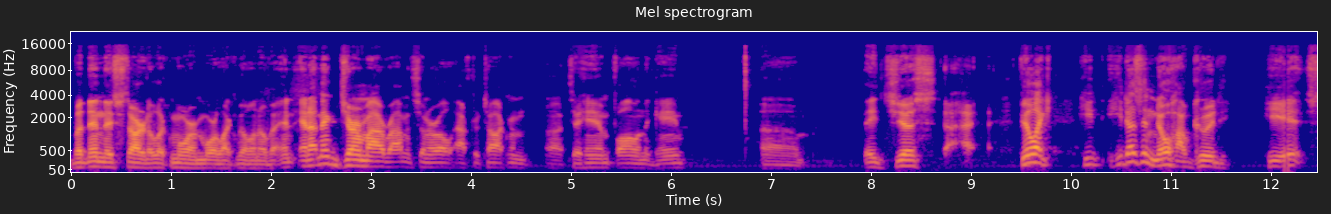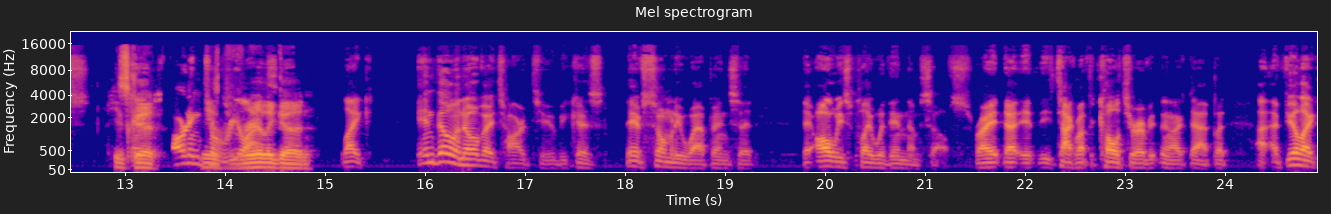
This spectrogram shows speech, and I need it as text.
But then they started to look more and more like Villanova. And, and I think Jeremiah Robinson Earl, after talking uh, to him following the game, um, they just I feel like he, he doesn't know how good he is. He's and good. He's starting he's to realize really good. Like in Villanova, it's hard to because they have so many weapons that they always play within themselves, right? That it, you talk about the culture, everything like that. But I, I feel like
